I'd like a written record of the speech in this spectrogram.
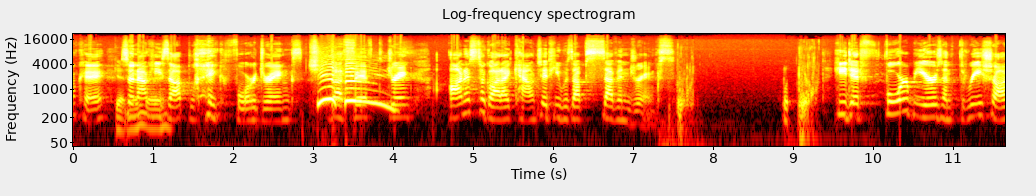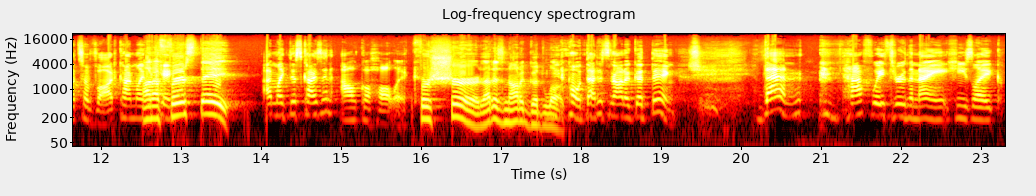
okay. Getting so now there. he's up like four drinks. The fifth drink. Honest to God, I counted. He was up seven drinks. He did four beers and three shots of vodka. I'm like, On okay. a first date, I'm like, this guy's an alcoholic. for sure, that is not a good look. No, that is not a good thing. Then, halfway through the night, he's like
